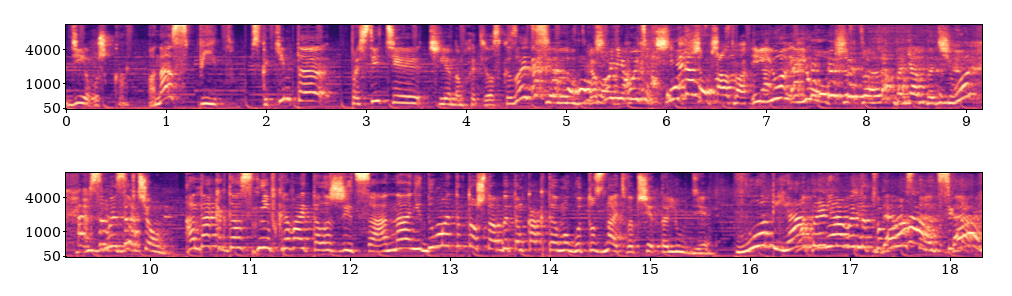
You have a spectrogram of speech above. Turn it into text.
Девушка, она спит с каким-то, простите, членом хотела сказать, э, какой-нибудь общества. Ее, ее общество, понятно чего. Смысл в чем? Она, когда с ним в кровать-то ложится, она не думает о том, что об этом как-то могут узнать вообще-то люди. Вот я Вот меня в этот вопрос вот всегда.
